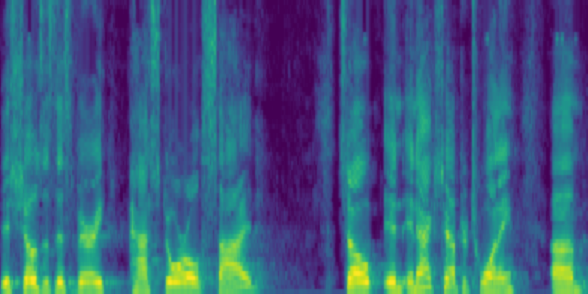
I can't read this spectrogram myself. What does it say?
it shows us this very pastoral side. So in, in Acts chapter 20, um,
